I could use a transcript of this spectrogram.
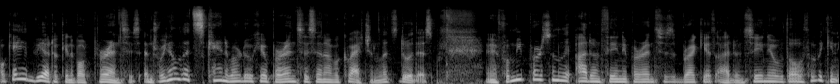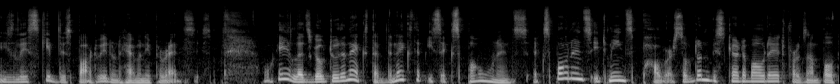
Okay we are talking about parentheses. And right now let's scan where do we have parentheses in our question. Let's do this. Uh, for me personally i don't see any parentheses brackets I don't see any of those, so we can easily skip this part. We don't have any parentheses. Okay, let's go to the next step. The next step is exponents. Exponents, it means power, so don't be scared about it. For example,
